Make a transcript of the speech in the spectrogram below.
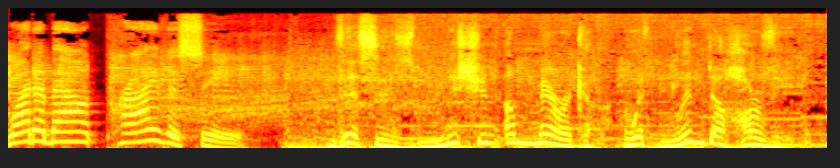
What about privacy? This is Mission America with Linda Harvey.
